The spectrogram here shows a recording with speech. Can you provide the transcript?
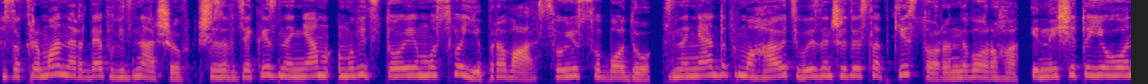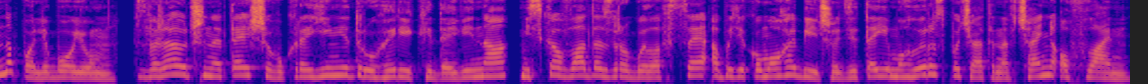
Зокрема, нардеп відзначив, що завдяки знанням ми відстоюємо свої права, свою свободу. Знання допомагають визначити слабкі сторони ворога і нищити його на полі бою. Зважаючи на те, що в Україні другий рік іде війна, міська влада зробила все, аби якомога більше дітей могли розпочати навчання офлайн.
